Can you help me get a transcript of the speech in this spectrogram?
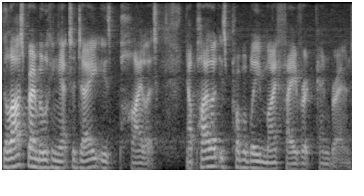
The last brand we're looking at today is Pilot. Now, Pilot is probably my favorite pen brand.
